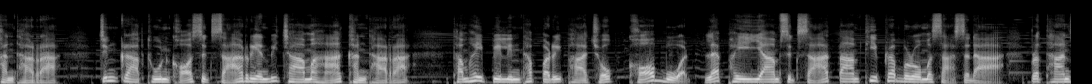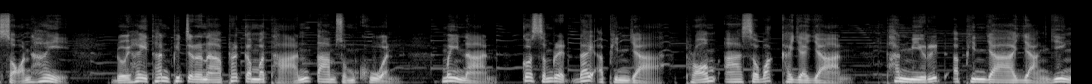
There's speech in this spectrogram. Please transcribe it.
คันธาระ จึงกราบทูลขอศึกษาเรียนวิชามหาคันธาระ ทำให้ปิลินทปริพาชก ขอบวชและพยายามศึกษาตามที่พระบรมศาสดา ประทานสอนให้ โดยให้ท่านพิจารณาพระกรรมฐานตามสมควร ไม่นานก็สำเร็จได้อภิญญา พร้อมอาสวัคยายาน ท่านมีฤทธิ์อภิญญาอย่างยิ่ง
